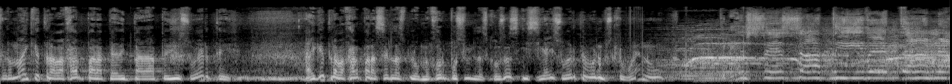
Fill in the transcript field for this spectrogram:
pero no hay que trabajar para pedir, suerte. Hay que trabajar para hacer las- lo mejor posible las cosas y si hay suerte, bueno, pues qué bueno. Tibetana,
